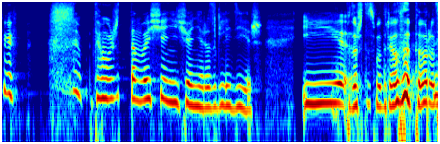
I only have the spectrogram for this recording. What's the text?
Потому что там вообще ничего не разглядишь. И Потому что смотрел на Торрент.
